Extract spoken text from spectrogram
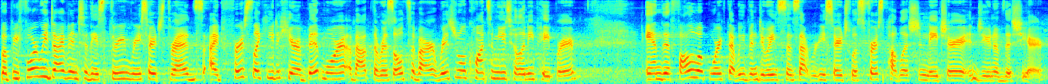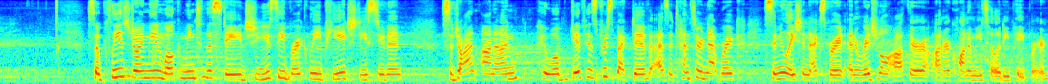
But before we dive into these three research threads, I'd first like you to hear a bit more about the results of our original quantum utility paper and the follow-up work that we've been doing since that research was first published in Nature in June of this year. So please join me in welcoming to the stage UC Berkeley PhD student Sajant Anand, who will give his perspective as a tensor network simulation expert and original author on our quantum utility paper.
